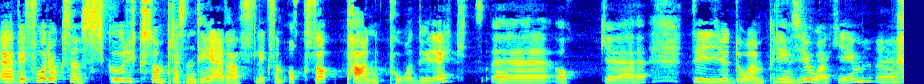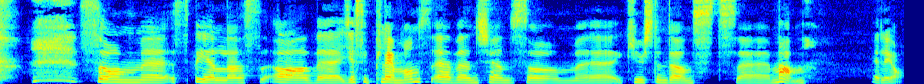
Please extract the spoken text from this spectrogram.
Eh, vi får också en skurk som presenteras liksom också pang på direkt. Eh, och eh, det är ju då en prins Joakim eh, som eh, spelas av eh, Jesse Plemons, även känd som Kirsten Dunsts man. Eller ja,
